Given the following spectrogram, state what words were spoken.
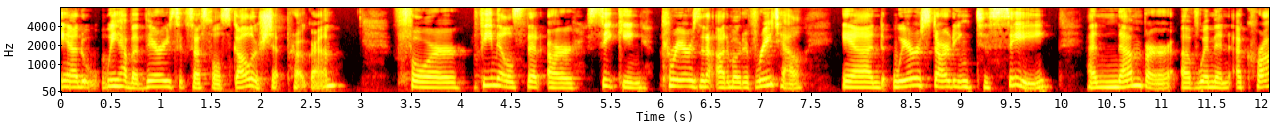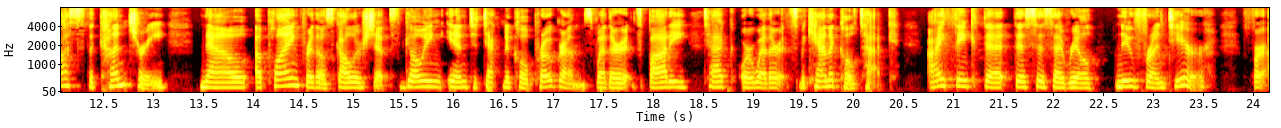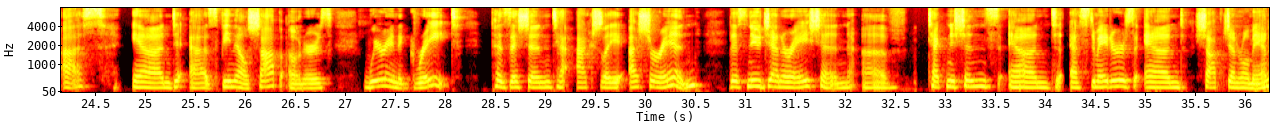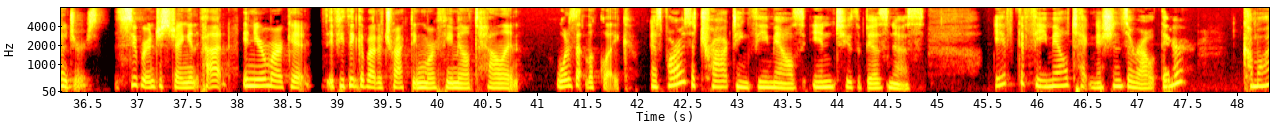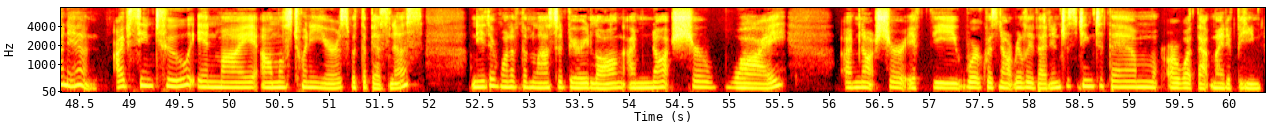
And we have a very successful scholarship program for females that are seeking careers in automotive retail. And we're starting to see a number of women across the country now applying for those scholarships, going into technical programs, whether it's body tech or whether it's mechanical tech. I think that this is a real new frontier for us. And as female shop owners, we're in a great position to actually usher in this new generation of technicians and estimators and shop general managers. Super interesting. And Pat, in your market, if you think about attracting more female talent, what does that look like? As far as attracting females into the business, if the female technicians are out there, come on in. I've seen two in my almost 20 years with the business. Neither one of them lasted very long. I'm not sure why. I'm not sure if the work was not really that interesting to them or what that might have been.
